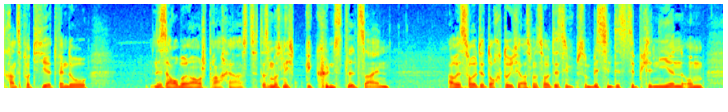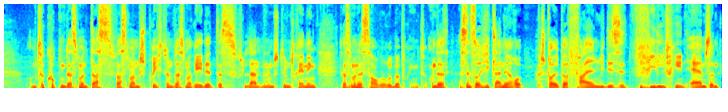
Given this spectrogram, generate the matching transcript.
transportiert, wenn du eine saubere Aussprache hast. Das muss nicht gekünstelt sein, aber es sollte doch durchaus, man sollte sich so ein bisschen disziplinieren, um um zu gucken, dass man das, was man spricht und was man redet, das lernt man im Stimmtraining, dass man das sauber rüberbringt. Und das, das sind solche kleine Stolperfallen wie diese vielen, vielen Amps und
